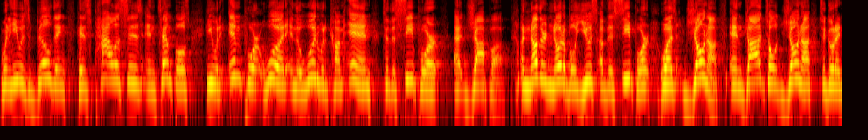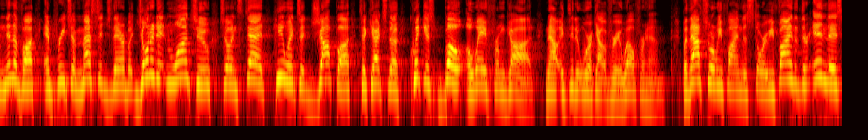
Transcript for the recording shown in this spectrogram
when he was building his palaces and temples, he would import wood and the wood would come in to the seaport at Joppa. Another notable use of this seaport was Jonah. And God told Jonah to go to Nineveh and preach a message there, but Jonah didn't want to. So instead, he went to Joppa to catch the quickest boat away from God. Now, it didn't work out very well for him. But that's where we find this story. We find that they're in this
